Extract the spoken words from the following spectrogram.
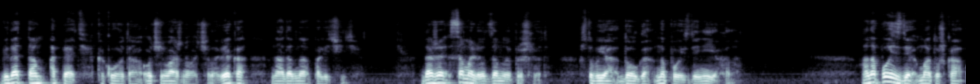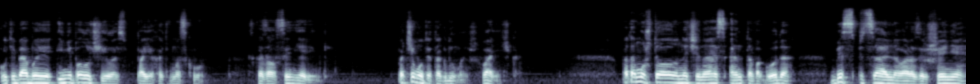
Видать, там опять какого-то очень важного человека надобно полечить. Даже самолет за мной пришлет, чтобы я долго на поезде не ехала. А на поезде, матушка, у тебя бы и не получилось поехать в Москву, сказал сын Яринки. Почему ты так думаешь, Ванечка? Потому что начиная с этого года без специального разрешения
